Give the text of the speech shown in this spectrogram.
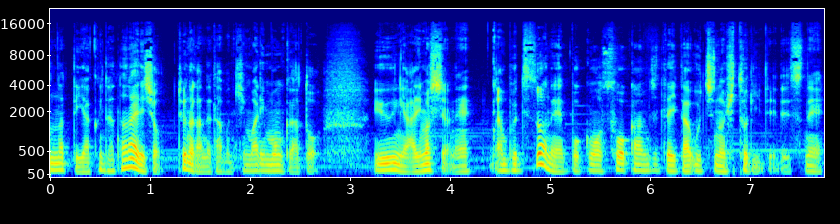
になって役に立たないでしょっていうのがね、多分決まり文句だというふうにありましたよね。あ実はね、僕もそう感じていたうちの一人でですね、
